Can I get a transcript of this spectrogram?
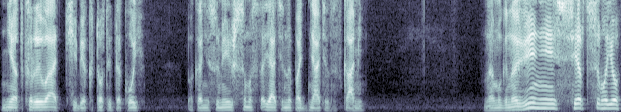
не открывать тебе, кто ты такой, пока не сумеешь самостоятельно поднять этот камень. На мгновение сердце мое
